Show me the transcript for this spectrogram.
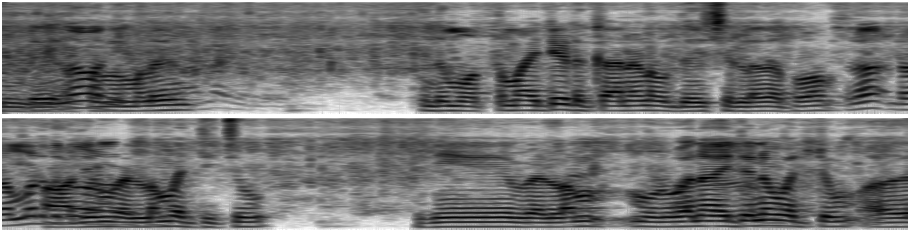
ഉണ്ട്. അപ്പോൾ നമ്മൾ ഇത് മൊത്തമായിട്ട് എടുക്കാനാണ് ഉദ്ദേശിച്ചിട്ടുള്ളത്. അപ്പോൾ ആദ്യം വെള്ളം വറ്റിച്ചു. ഇനി വെള്ളം മുഴുവനായിട്ട് തന്നെ വറ്റും. അത്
